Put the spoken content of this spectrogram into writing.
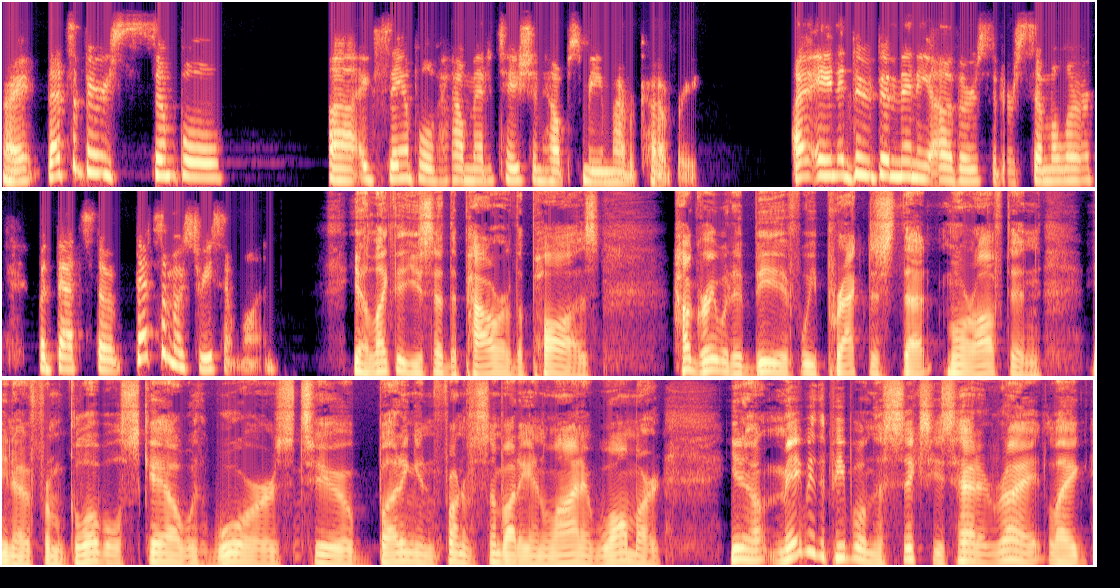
Right? That's a very simple uh, example of how meditation helps me in my recovery. I, and there've been many others that are similar, but that's the that's the most recent one. Yeah, I like that you said, the power of the pause. How great would it be if we practiced that more often? You know, from global scale with wars to butting in front of somebody in line at Walmart. You know, maybe the people in the 60s had it right. Like,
